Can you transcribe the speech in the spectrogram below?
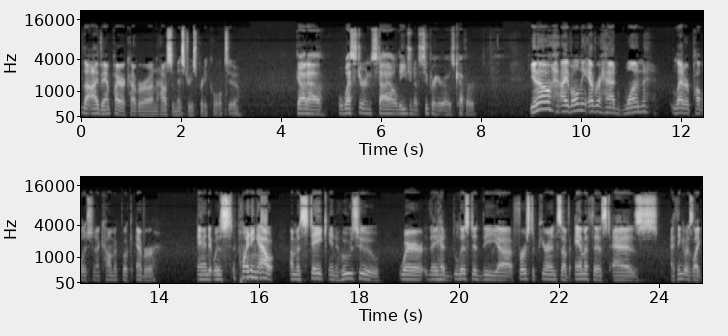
The I Vampire cover on House of Mystery is pretty cool too. Got a Western style Legion of Superheroes cover. You know, I've only ever had one letter published in a comic book ever, and it was pointing out a mistake in Who's Who, where they had listed the uh, first appearance of Amethyst as I think it was like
